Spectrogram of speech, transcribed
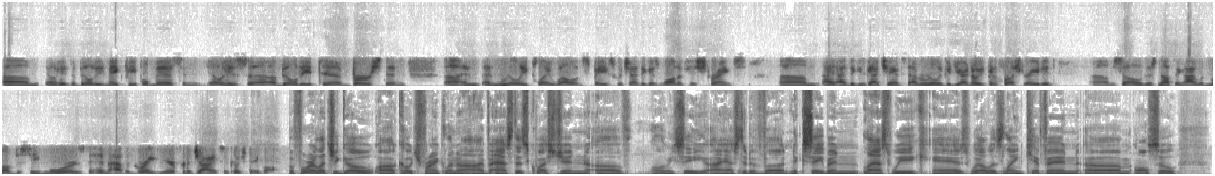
um, you know his ability to make people miss and you know his uh, ability to burst and uh, and and really play well in space, which I think is one of his strengths. Um, I, I think he's got a chance to have a really good year. I know he's been frustrated. Um, so there's nothing I would love to see more is to him have a great year for the Giants and Coach Daboll. Before I let you go, uh, Coach Franklin, uh, I've asked this question of, well, let me see. I asked it of uh, Nick Saban last week, as well as Lane Kiffin. Um, also,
